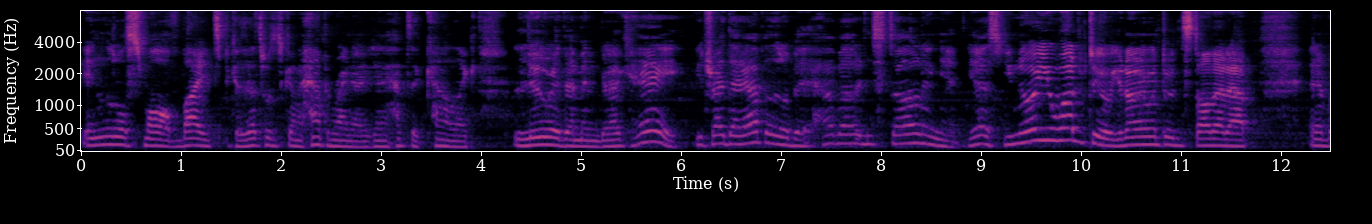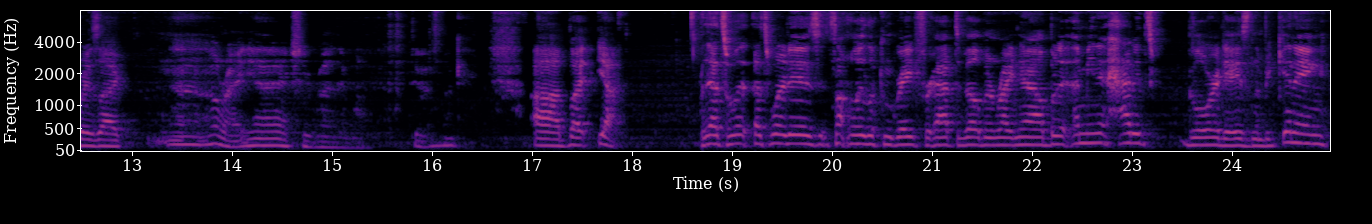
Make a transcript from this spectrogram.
in little small bites because that's what's going to happen right now. You're going to have to kind of like lure them and be like, hey, you tried that app a little bit. How about installing it? Yes, you know you want to. You know I want to install that app. And everybody's like, uh, all right, yeah, I actually really want to do it. Okay. Uh, but yeah, that's what that's what it is. It's not really looking great for app development right now, but I mean, it had its glory days in the beginning.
